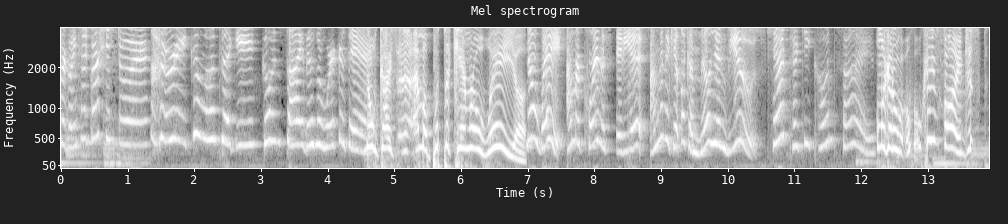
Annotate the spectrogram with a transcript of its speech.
We're going to the grocery store. Hurry, come on, Techy. Go inside. There's a worker there. No, guys, uh, Emma, put the camera away. No, wait. I'm recording this idiot, I'm gonna get like a million views. Yeah, Techy, go inside. Oh my god, o- okay, fine. Just,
